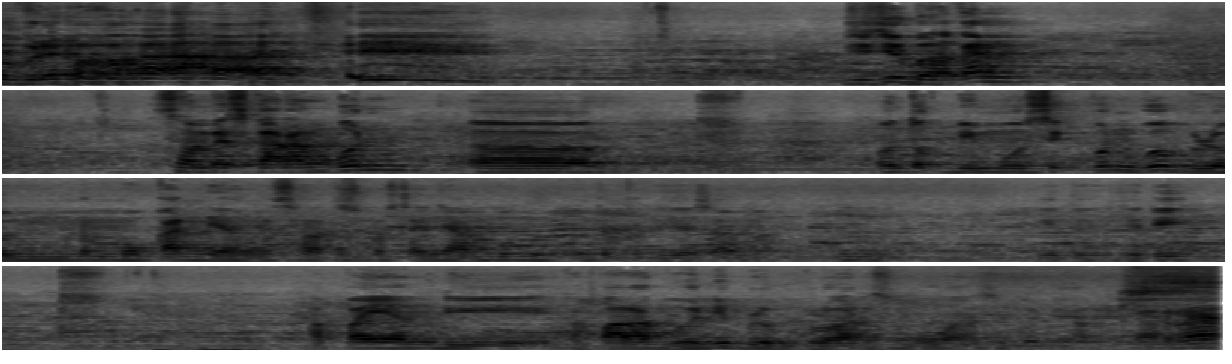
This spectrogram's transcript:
Beberapa jujur bahkan sampai sekarang pun eh, untuk di musik pun gue belum menemukan yang 100% nyambung untuk kerja sama. Hmm. gitu. Jadi apa yang di kepala gue ini belum keluar semua sebenarnya. Karena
